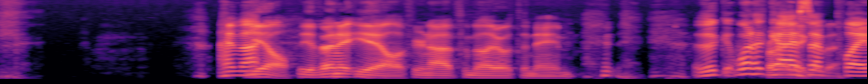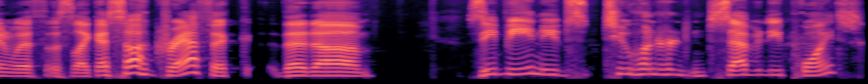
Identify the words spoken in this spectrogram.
I'm not, Yale, the event at Yale. If you're not familiar with the name, Look, one of the guys I'm playing with was like, I saw a graphic that um, ZB needs 270 points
